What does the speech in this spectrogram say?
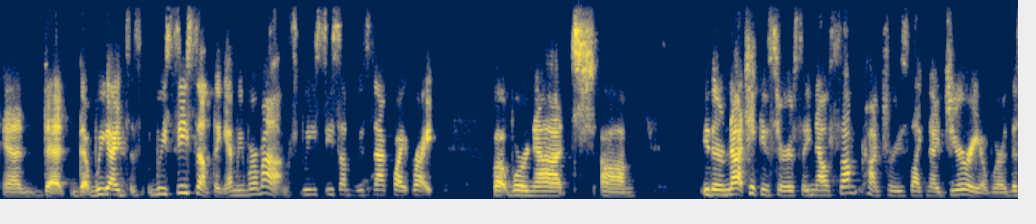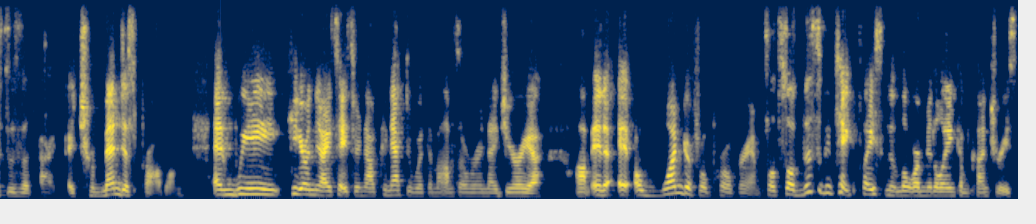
and that that we I, we see something. I mean, we're moms. We see something that's not quite right, but we're not um, either not taking seriously. Now, some countries like Nigeria, where this is a, a tremendous problem, and we here in the United States are now connected with the moms over in Nigeria um, and a, a, wonderful program. So, so this to take place in the lower middle income countries.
